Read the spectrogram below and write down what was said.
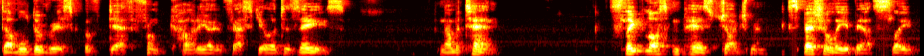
doubled the risk of death from cardiovascular disease. Number 10. Sleep loss impairs judgment, especially about sleep.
